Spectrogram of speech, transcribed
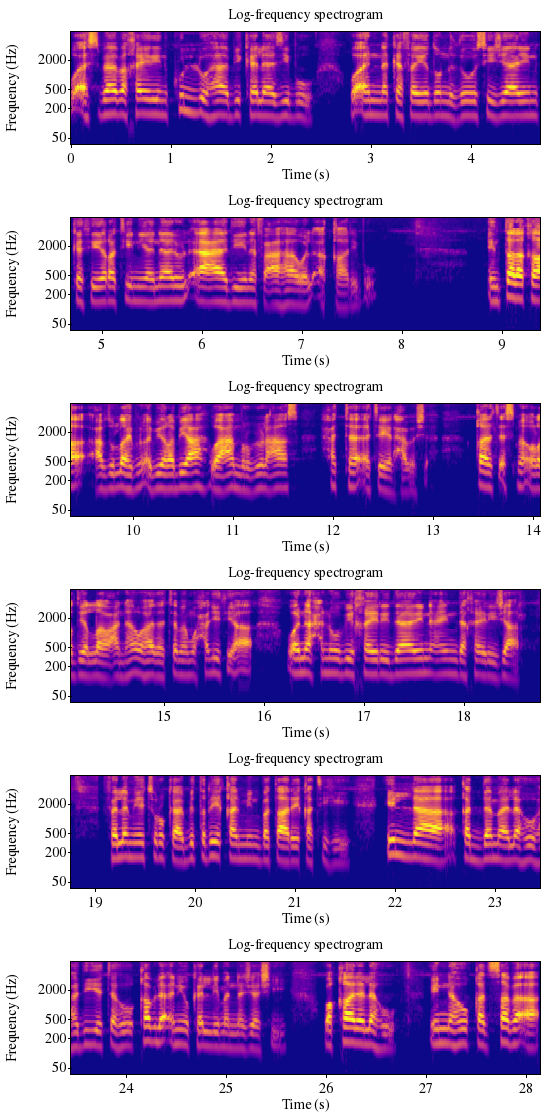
وأسباب خير كلها بك لازب. وأنك فيض ذو سجال كثيرة ينال الأعادي نفعها والأقارب. انطلق عبد الله بن أبي ربيعة وعمرو بن العاص حتى أتي الحبشة. قالت أسماء رضي الله عنها وهذا تمام حديثها ونحن بخير دار عند خير جار. فلم يترك بطريقا من بطارقته إلا قدم له هديته قبل أن يكلم النجاشي. وقال له إنه قد صبأ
